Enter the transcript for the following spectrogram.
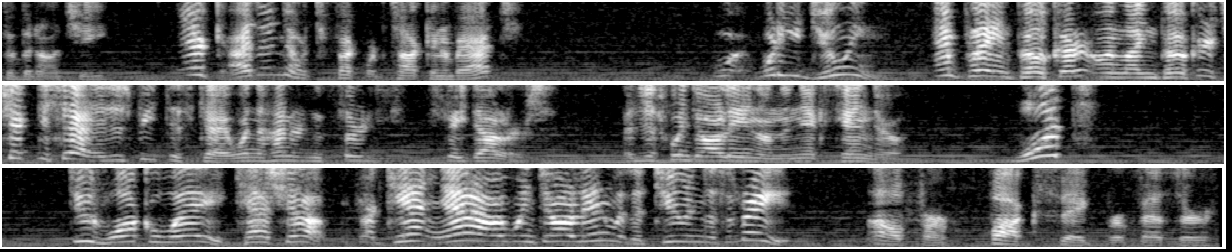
Fibonacci? Look, I don't know what the fuck we're talking about. What, what are you doing? I'm playing poker, online poker. Check this out. I just beat this guy. I won $133. I just went all in on the next hand though. What? Dude, walk away. Cash up. I can't now. I went all in with a two and the three. Oh, for fuck's sake, Professor.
